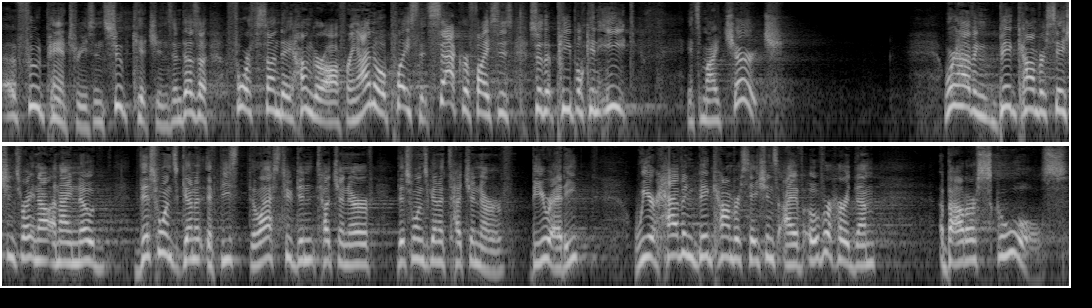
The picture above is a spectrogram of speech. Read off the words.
uh, food pantries and soup kitchens and does a fourth Sunday hunger offering. I know a place that sacrifices so that people can eat. It's my church. We're having big conversations right now, and I know this one's gonna, if these, the last two didn't touch a nerve, this one's gonna touch a nerve. Be ready. We are having big conversations, I have overheard them, about our schools.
